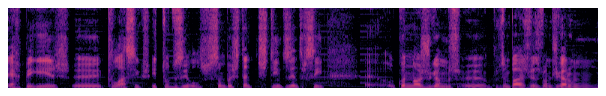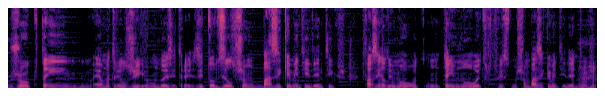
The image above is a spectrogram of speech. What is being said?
RPGs uh, eh, clássicos e todos eles são bastante distintos entre si. Uh, quando nós jogamos, por exemplo, às vezes vamos jogar um jogo que tem é uma trilogia, 1, 2 e 3, e todos eles são basicamente idênticos, fazem ali uma outra, um, tem um ou outro twist, mas são basicamente idênticos. Uhum.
